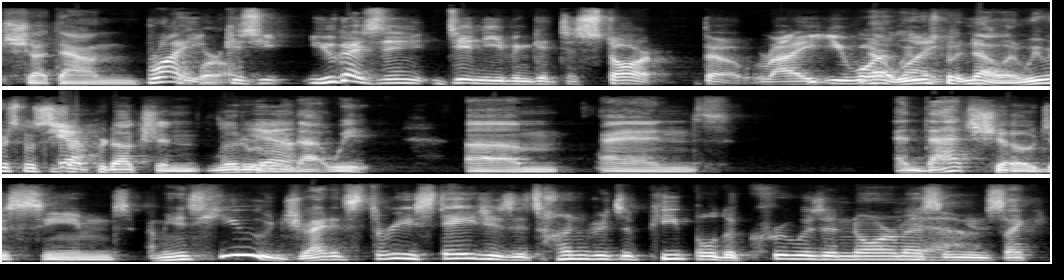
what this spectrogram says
shut down right because you, you guys didn't, didn't even get to start though right you weren't no, we like, were, no and we were supposed to start yeah. production literally yeah. that week um, and and that show just seemed, I mean, it's huge, right? It's three stages, it's hundreds of people, the crew is enormous, yeah. and you're like,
